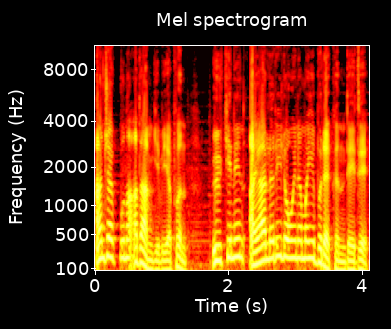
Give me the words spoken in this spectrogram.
Ancak bunu adam gibi yapın. Ülkenin ayarlarıyla oynamayı bırakın dedi.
